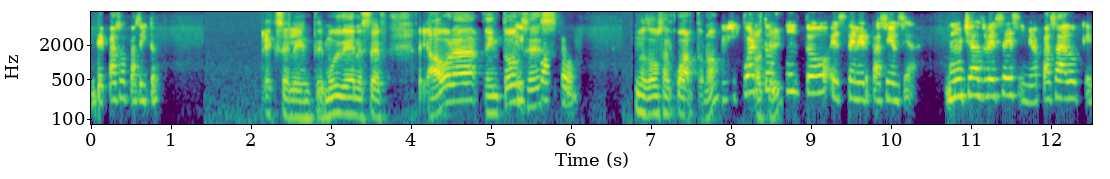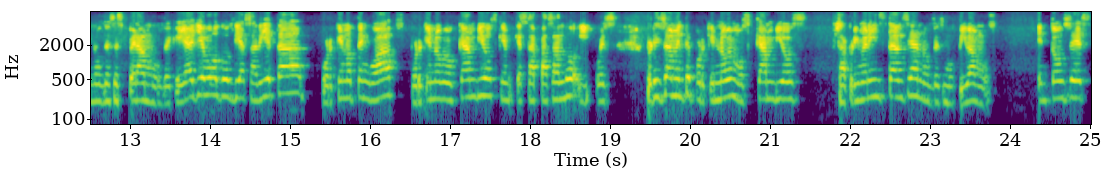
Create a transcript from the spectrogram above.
de paso a pasito. Excelente, muy bien, Steph. Ahora, entonces, nos vamos al cuarto, ¿no? Mi cuarto punto es tener paciencia. Muchas veces, y me ha pasado que nos desesperamos de que ya llevo dos días a dieta, ¿por qué no tengo apps? ¿Por qué no veo cambios? ¿Qué, qué está pasando? Y pues precisamente porque no vemos cambios, pues, a primera instancia nos desmotivamos. Entonces,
